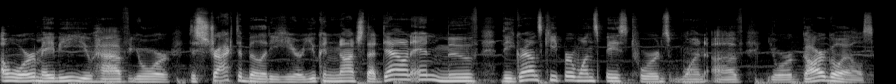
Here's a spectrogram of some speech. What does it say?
Or maybe you have your distractibility here. You can notch that down and move the groundskeeper one space towards one of your gargoyles.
